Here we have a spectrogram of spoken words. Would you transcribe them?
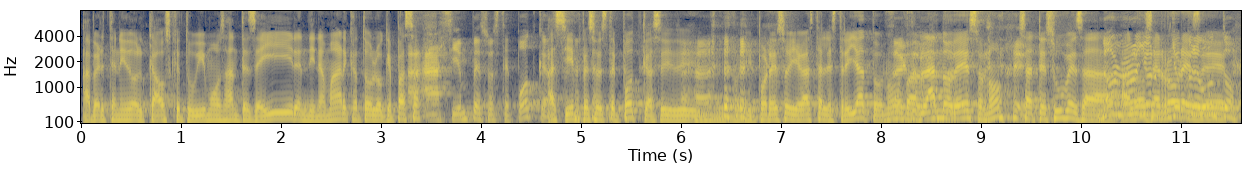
haber tenido el caos que tuvimos antes de ir en Dinamarca, todo lo que pasa. Ah, así empezó este podcast. Así empezó este podcast sí, sí. y por eso llegaste al estrellato, ¿no? Hablando de eso, ¿no? O sea, te subes a, no, no, a no, los yo, errores. yo de- pregunto,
